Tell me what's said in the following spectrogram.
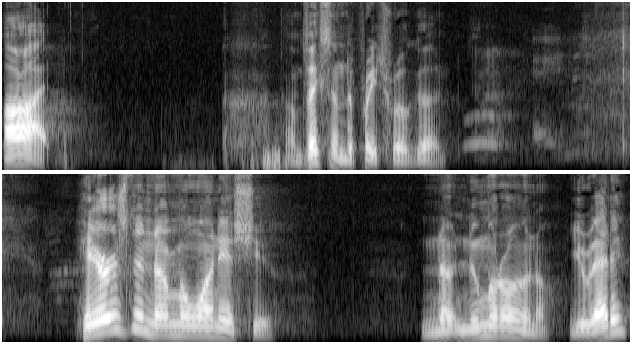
All right. I'm fixing to preach real good. Here's the number one issue. No, numero uno. You ready? Yep.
